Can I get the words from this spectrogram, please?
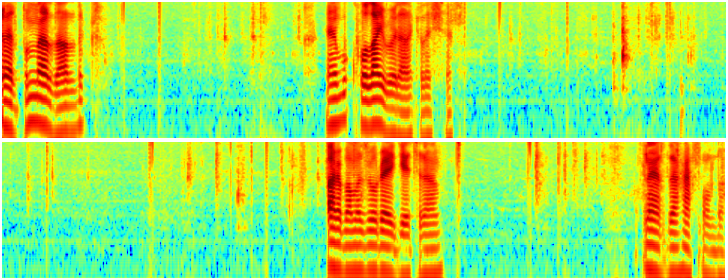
Evet bunları da aldık. Yani bu kolay böyle arkadaşlar. Arabamızı oraya getirelim. Nerede? Heh burada.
